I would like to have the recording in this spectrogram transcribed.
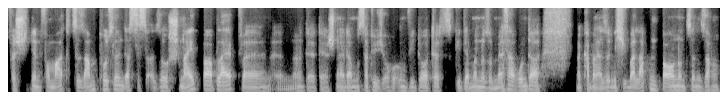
verschiedenen Formate zusammenpuzzeln, dass es also schneidbar bleibt, weil äh, ne, der, der Schneider muss natürlich auch irgendwie dort, das geht ja immer nur so ein Messer runter, da kann man also nicht überlappend bauen und so eine Sachen.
